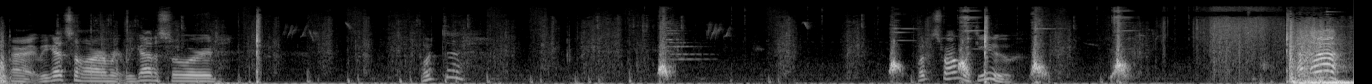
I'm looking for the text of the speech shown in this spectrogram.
Alright, we got some armor. We got a sword. What the... What's wrong with you? Ah!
